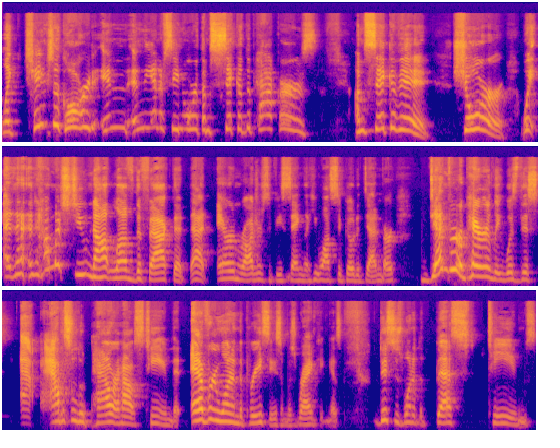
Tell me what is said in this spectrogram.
like change the guard in in the NFC North. I'm sick of the Packers. I'm sick of it. Sure. Wait, and, and how much do you not love the fact that that Aaron Rodgers, if he's saying that he wants to go to Denver, Denver apparently was this a- absolute powerhouse team that everyone in the preseason was ranking as this is one of the best teams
